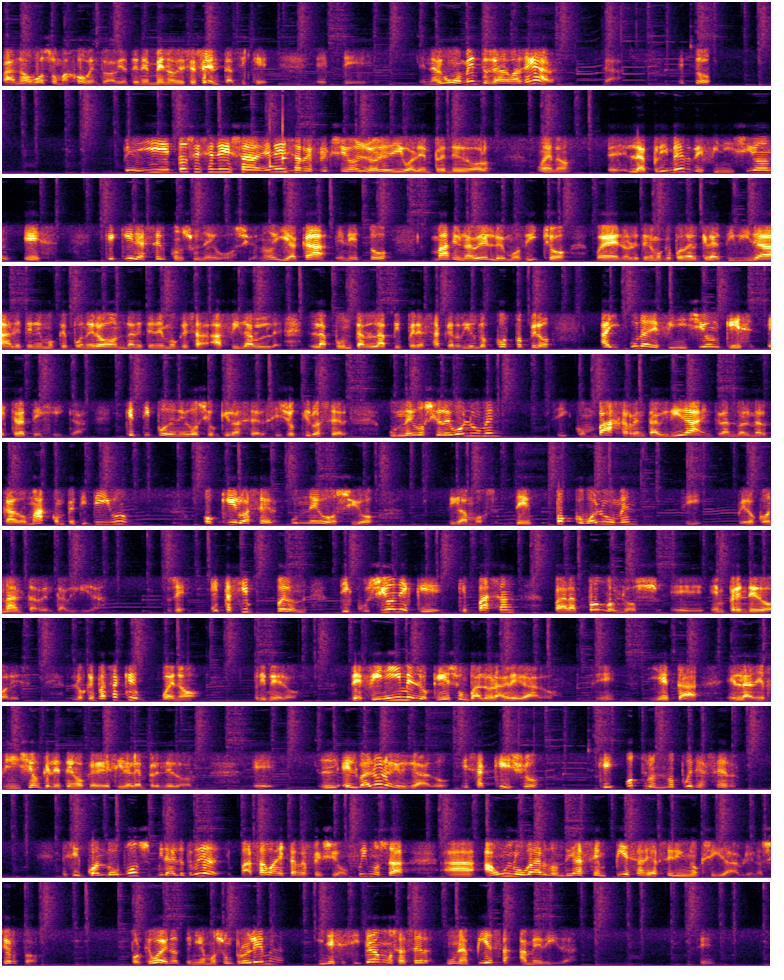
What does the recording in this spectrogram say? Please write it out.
ah no, vos sos más joven todavía, tenés menos de 60, así que este, en algún momento ya va a llegar. Esto y entonces en esa en esa reflexión yo le digo al emprendedor, bueno, eh, la primera definición es qué quiere hacer con su negocio, ¿no? Y acá en esto más de una vez lo hemos dicho, bueno, le tenemos que poner creatividad, le tenemos que poner onda, le tenemos que afilar la punta al lápiz para sacar bien los costos, pero hay una definición que es estratégica. ¿Qué tipo de negocio quiero hacer? Si yo quiero hacer un negocio de volumen, ¿sí? con baja rentabilidad, entrando al mercado más competitivo, o quiero hacer un negocio, digamos, de poco volumen, ¿sí? pero con alta rentabilidad. Entonces, estas siempre fueron discusiones que, que pasan para todos los eh, emprendedores. Lo que pasa es que, bueno, primero, definime lo que es un valor agregado. ¿sí? Y esta es la definición que le tengo que decir al emprendedor. Eh, el, valor agregado es aquello que otro no puede hacer. Es decir, cuando vos, mira, el otro día pasaba esta reflexión, fuimos a, a, un lugar donde hacen piezas de acero inoxidable, ¿no es cierto? Porque bueno, teníamos un problema y necesitábamos hacer una pieza a medida. ¿sí?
